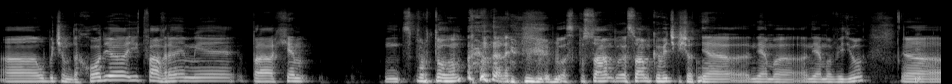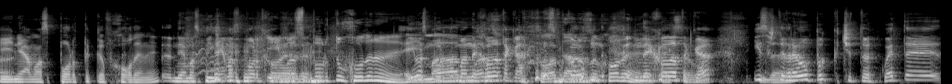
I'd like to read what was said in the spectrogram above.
А, обичам да ходя и това време ми е правя хем спортувам, нали? слагам, слагам кавички, защото няма, няма, няма видео. А, И няма спорт такъв ходене. няма, и няма спорт ходене. Има спортно ходене. Е, Има има спорт, ама не хода така. бързо ходене. не хода така. И също Да. време пък чета, което е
